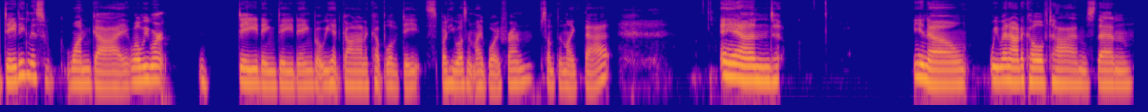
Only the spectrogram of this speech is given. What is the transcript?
dating this one guy. Well, we weren't dating, dating, but we had gone on a couple of dates, but he wasn't my boyfriend, something like that. And, you know, we went out a couple of times, then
